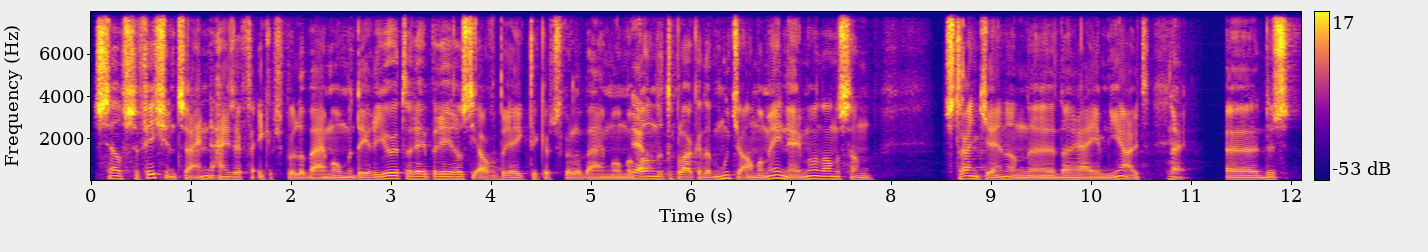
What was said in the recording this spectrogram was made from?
self-sufficient zijn. Hij zegt, van, ik heb spullen bij me om mijn derailleur te repareren als die afbreekt. Ik heb spullen bij me om mijn Ja. banden te plakken. Dat moet je allemaal meenemen, want anders dan strandje en dan, eh, dan rij je hem niet uit. Nee. Eh, dus,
